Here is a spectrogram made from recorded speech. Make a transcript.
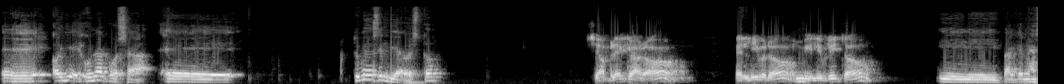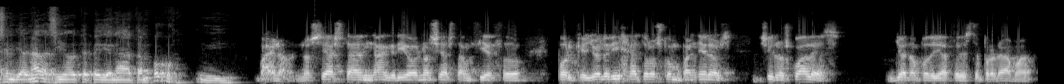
Eh, oye, una cosa, eh, ¿tú me has enviado esto? Sí, hombre, claro. El libro, mi librito. ¿Y para qué me has enviado nada si no te he pedido nada tampoco? Y- Bueno, no seas tan agrio, no seas tan ciezo, porque yo le dije a todos los compañeros, sin los cuales yo no podría hacer este programa.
